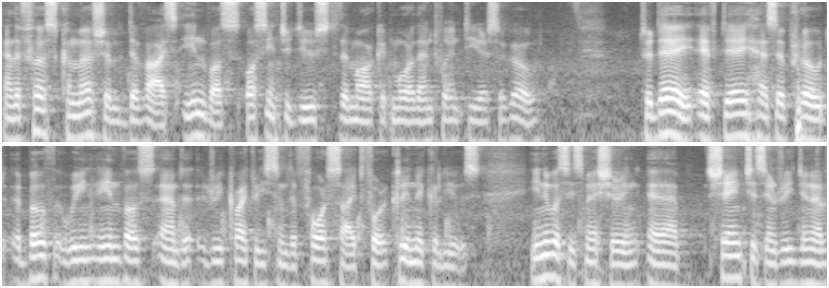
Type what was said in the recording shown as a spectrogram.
And the first commercial device, INVOS, was introduced to the market more than 20 years ago. Today, FDA has approved both INVOS and quite recently Foresight for clinical use. INVOS is measuring uh, changes in regional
